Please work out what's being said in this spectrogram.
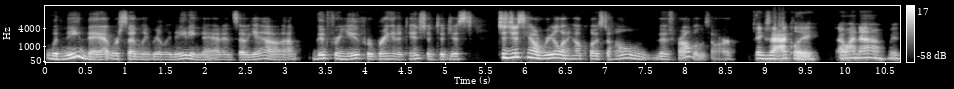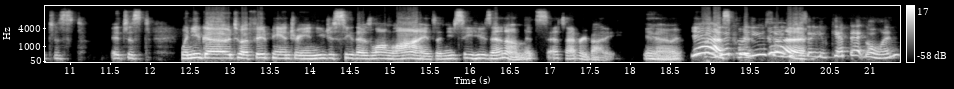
would need that, we're suddenly really needing that. And so, yeah, I'm- good for you for bringing attention to just to just how real and how close to home those problems are. Exactly. Oh, I know. It just it just when you go to a food pantry and you just see those long lines and you see who's in them, it's it's everybody. You Yeah. know. But Yes. good for you. So you good. so you've kept that going.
